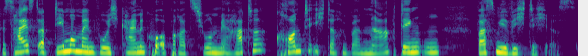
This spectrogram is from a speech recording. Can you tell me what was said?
Das heißt, ab dem Moment, wo ich keine Kooperation mehr hatte, konnte ich darüber nachdenken, was mir wichtig ist.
